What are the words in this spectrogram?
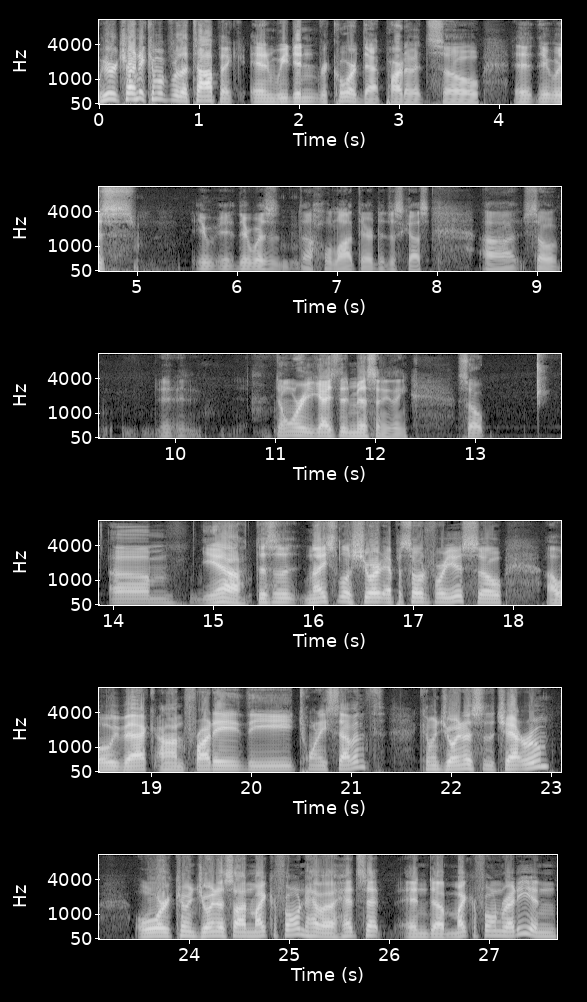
we were trying to come up with a topic and we didn't record that part of it, so it, it was it, it, there wasn't a whole lot there to discuss. Uh, so don't worry, you guys didn't miss anything. So. Um. Yeah, this is a nice little short episode for you. So, uh, we'll be back on Friday the twenty seventh. Come and join us in the chat room, or come and join us on microphone. Have a headset and uh, microphone ready, and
